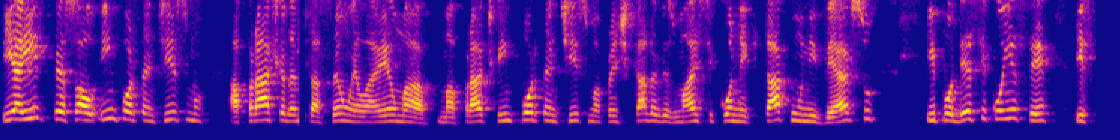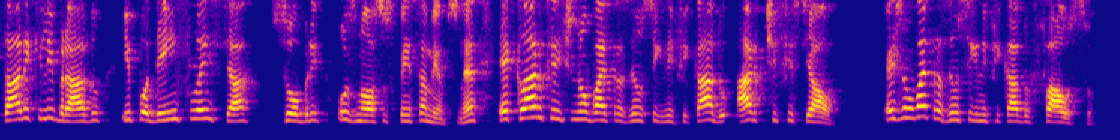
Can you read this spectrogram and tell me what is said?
E aí, pessoal, importantíssimo, a prática da meditação ela é uma, uma prática importantíssima para a gente cada vez mais se conectar com o universo e poder se conhecer, estar equilibrado e poder influenciar sobre os nossos pensamentos, né? É claro que a gente não vai trazer um significado artificial. A gente não vai trazer um significado falso.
